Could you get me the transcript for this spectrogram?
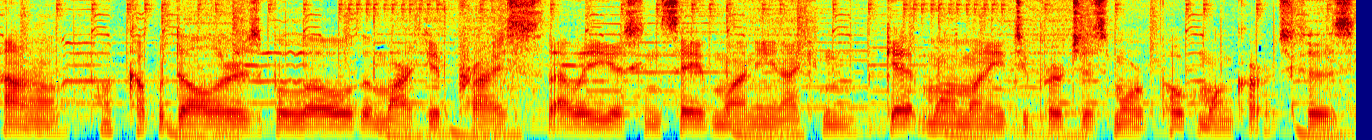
I don't know, a couple dollars below the market price. That way you guys can save money and I can get more money to purchase more Pokemon cards because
